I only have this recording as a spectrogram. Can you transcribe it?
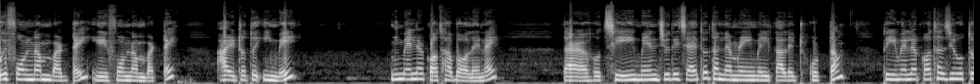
ওই ফোন নাম্বারটাই এই ফোন নাম্বারটাই আর এটা তো ইমেল ইমেলের কথা বলে নাই। তারা হচ্ছে ইমেল যদি চাইতো তাহলে আমরা ইমেল কালেক্ট করতাম। তো ইমেলের কথা যেহেতু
